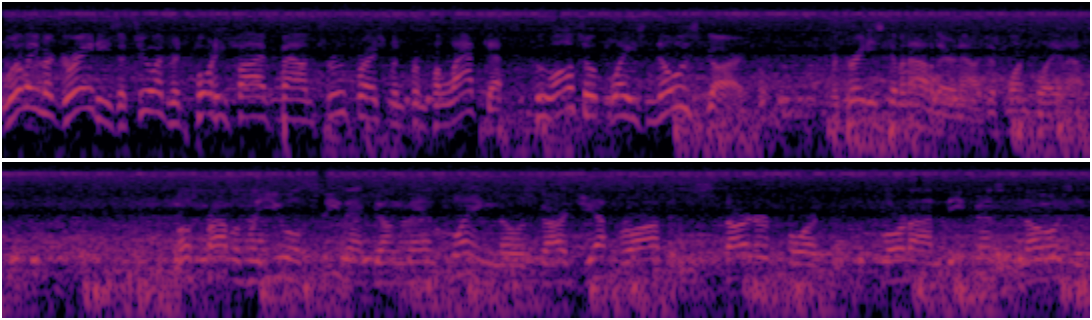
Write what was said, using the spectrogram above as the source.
Willie McGrady's a 245-pound true freshman from Palatka who also plays nose guard. McGrady's coming out of there now, just one play and out. Most probably you will see that young man playing nose guard. Jeff Roth is the starter for the Florida on defense. Nose, his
